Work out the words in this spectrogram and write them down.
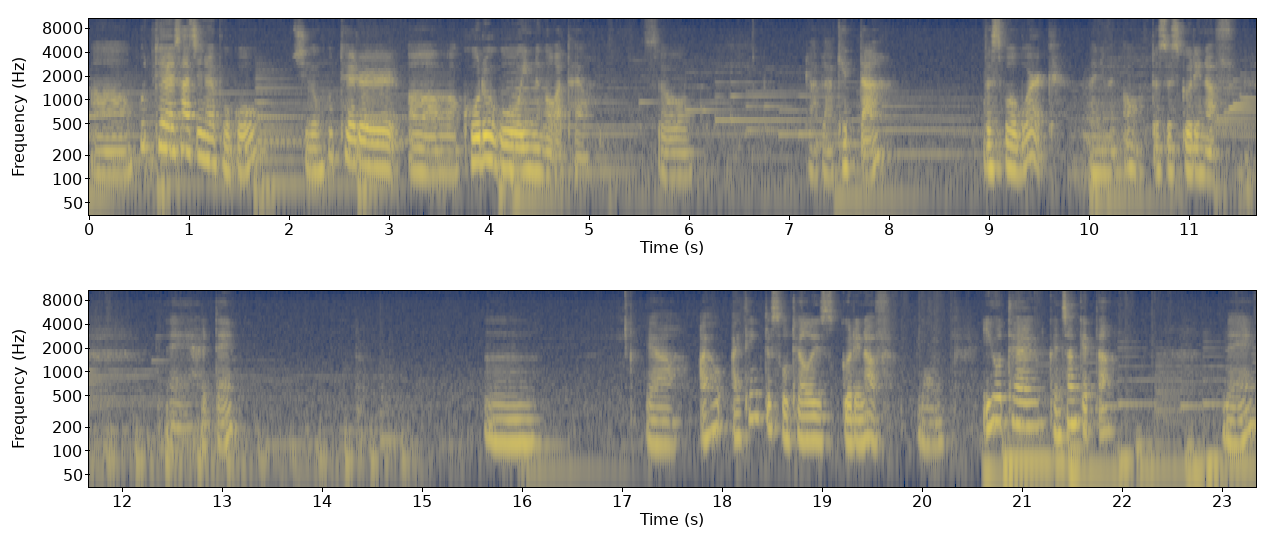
어, 호텔 사진을 보고 지금 호텔을 어, 고르고 있는 것 같아요. So, 블라블라겠다. This will work. 아니면 oh, this is good enough. 네, 할 때. 음, yeah, I hope, I think this hotel is good enough. 뭐, 이 호텔 괜찮겠다. 네.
